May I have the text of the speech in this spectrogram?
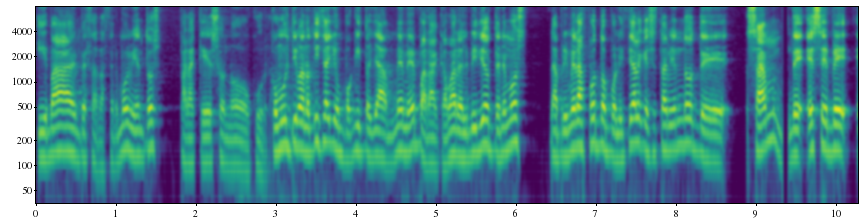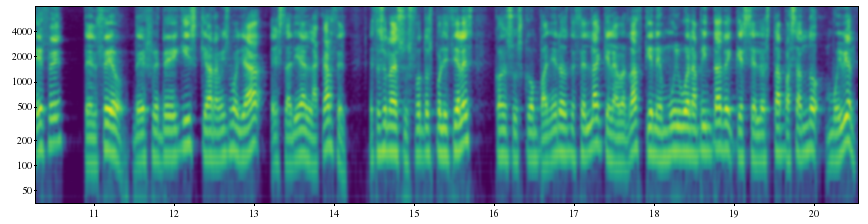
y va a empezar a hacer movimientos para que eso no ocurra. Como última noticia y un poquito ya meme para acabar el vídeo, tenemos la primera foto policial que se está viendo de Sam de SBF del CEO de FTX que ahora mismo ya estaría en la cárcel. Esta es una de sus fotos policiales con sus compañeros de celda que la verdad tiene muy buena pinta de que se lo está pasando muy bien.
